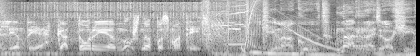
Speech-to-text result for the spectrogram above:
Ленты, которые нужно посмотреть. Киногуд на радиохит.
